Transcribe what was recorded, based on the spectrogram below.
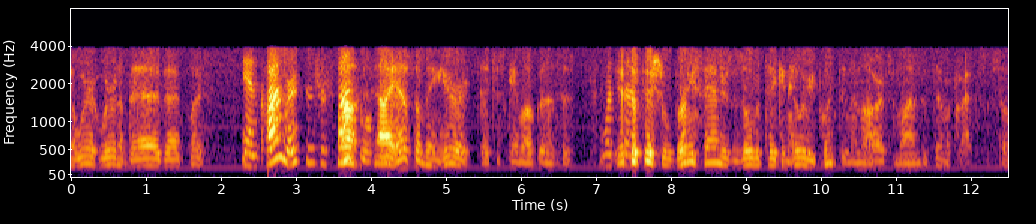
you know, we're we're in a bad bad place. And Congress is Now, responsible. now I for it. have something here that just came up and it says What's It's that? official. Bernie Sanders has overtaken Hillary Clinton in the hearts and minds of Democrats. So,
